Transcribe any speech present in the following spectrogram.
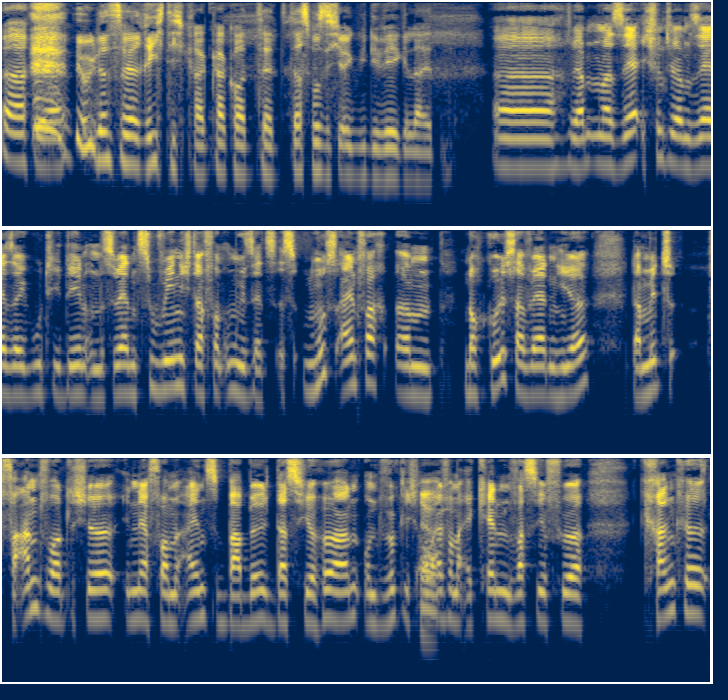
Ah, ja. Junge, das wäre richtig kranker Content. Das muss ich irgendwie die Wege leiten. Äh, wir haben immer sehr, ich finde, wir haben sehr, sehr gute Ideen und es werden zu wenig davon umgesetzt. Es muss einfach ähm, noch größer werden hier, damit Verantwortliche in der Formel 1 Bubble das hier hören und wirklich auch Ja. einfach mal erkennen, was hier für kranke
